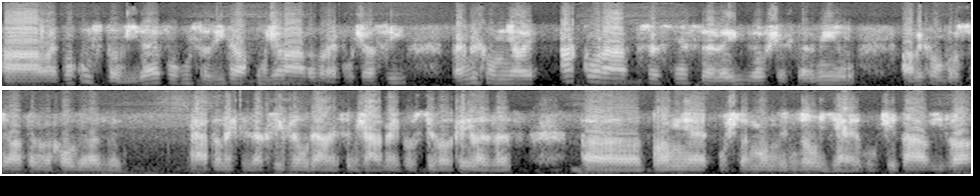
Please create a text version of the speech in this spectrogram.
Ale pokud to vyjde, pokud se zítra udělá dobré počasí, tak bychom měli akorát přesně se vejít do všech termínů, abychom prostě na ten vrchol vylezli. Já to nechci zakříknout, já nejsem žádný prostě velký lezec. Uh, pro mě už ten Mont je určitá výzva,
